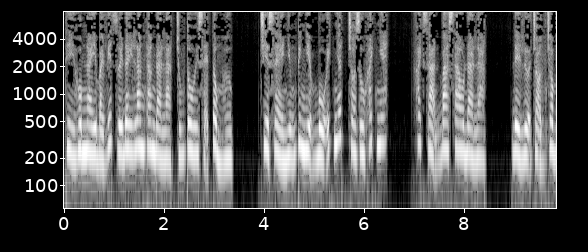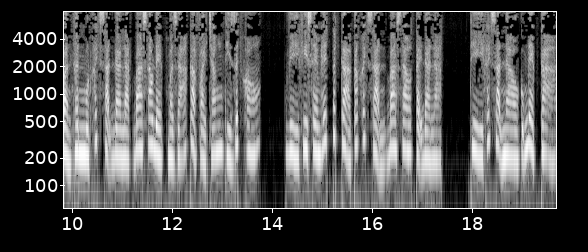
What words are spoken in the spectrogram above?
Thì hôm nay bài viết dưới đây lang thang Đà Lạt chúng tôi sẽ tổng hợp. Chia sẻ những kinh nghiệm bổ ích nhất cho du khách nhé. Khách sạn 3 sao Đà Lạt. Để lựa chọn cho bản thân một khách sạn Đà Lạt 3 sao đẹp mà giá cả phải chăng thì rất khó. Vì khi xem hết tất cả các khách sạn 3 sao tại Đà Lạt, thì khách sạn nào cũng đẹp cả.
